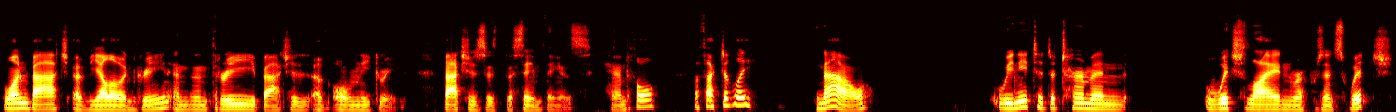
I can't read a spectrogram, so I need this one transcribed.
one batch of yellow and green, and then three batches of only green. Batches is the same thing as handful, effectively. Now, we need to determine which line represents which.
